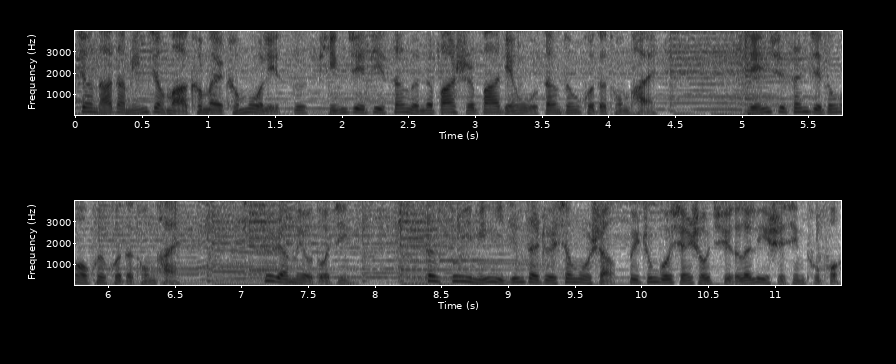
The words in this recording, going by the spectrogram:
加拿大名将马克麦克莫里斯凭借第三轮的八十八点五三分获得铜牌。连续三届冬奥会获得铜牌，虽然没有夺金，但苏翊鸣已经在这个项目上为中国选手取得了历史性突破。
